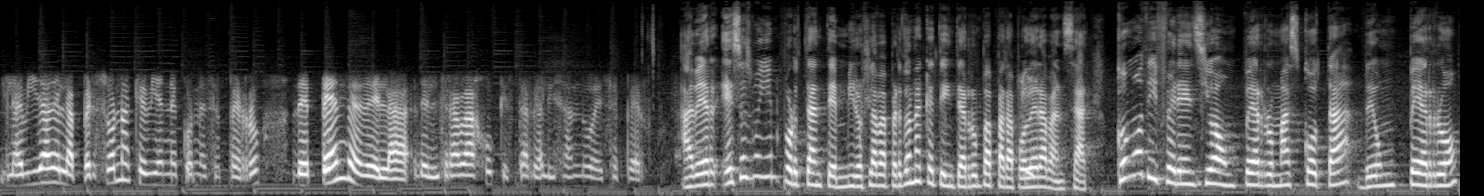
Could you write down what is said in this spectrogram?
y la vida de la persona que viene con ese perro depende de la, del trabajo que está realizando ese perro. A ver, eso es muy importante, Miroslava, perdona que te interrumpa para poder avanzar. ¿Cómo diferencio a un perro mascota de un perro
